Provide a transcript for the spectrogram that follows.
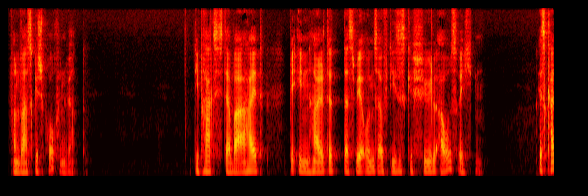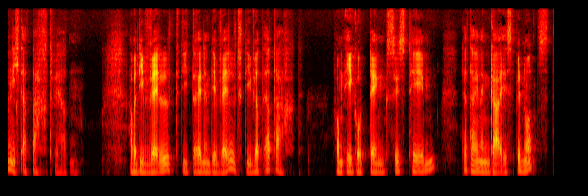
von was gesprochen wird. Die Praxis der Wahrheit beinhaltet, dass wir uns auf dieses Gefühl ausrichten. Es kann nicht erdacht werden. Aber die Welt, die trennende Welt, die wird erdacht. Vom Ego-Denksystem, der deinen Geist benutzt,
